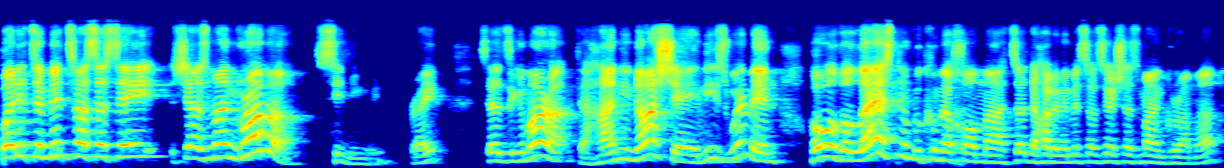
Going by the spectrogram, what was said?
but it's a mitzvah say shazman grama, seemingly, right? Says the Gemara, the hani nashe, and these women hold the last nubukum echol matzah, the having mitzvah shazman grama,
